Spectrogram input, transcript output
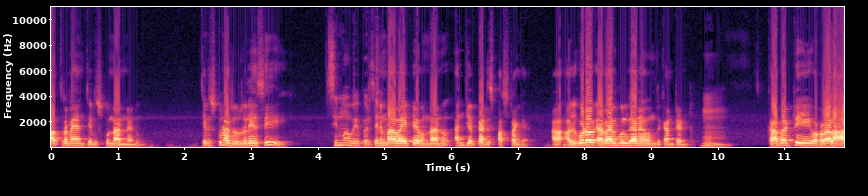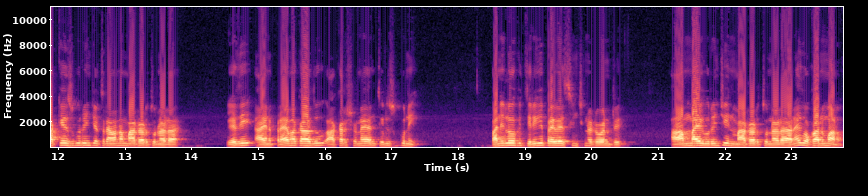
మాత్రమే అని తెలుసుకున్నాను నేను. తెలుసుకున్నది వదిలేసి సినిమా వైపు సినిమా వైపే ఉన్నాను అని చెప్పాడు స్పష్టంగా. అది కూడా అవైలబుల్గానే ఉంది కంటెంట్ కాబట్టి ఒకవేళ ఆ కేసు గురించి ఇతను ఏమన్నా మాట్లాడుతున్నాడా? ఏది? ఆయన ప్రేమ కాదు ఆకర్షణ అని తెలుసుకుని పనిలోకి తిరిగి ప్రవేశించినటువంటి ఆ అమ్మాయి గురించి ఈయన మాట్లాడుతున్నాడా అనేది ఒక అనుమానం.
